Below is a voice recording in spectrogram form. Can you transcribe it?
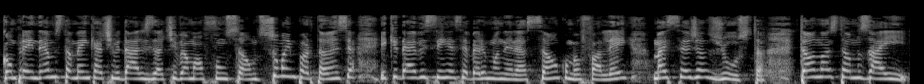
Compreendemos também que a atividade legislativa é uma função de suma importância e que deve sim receber remuneração, como eu falei, mas seja justa. Então, nós estamos aí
